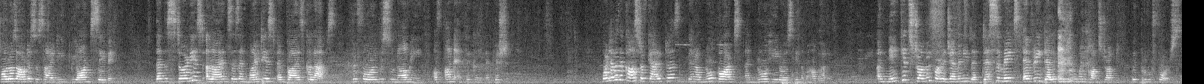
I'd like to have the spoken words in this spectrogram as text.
hollows out a society beyond saving. That the sturdiest alliances and mightiest empires collapse before the tsunami of unethical ambition. Whatever the cast of characters, there are no gods and no heroes in the Mahabharata a naked struggle for hegemony that decimates every delicate human construct with brute force.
